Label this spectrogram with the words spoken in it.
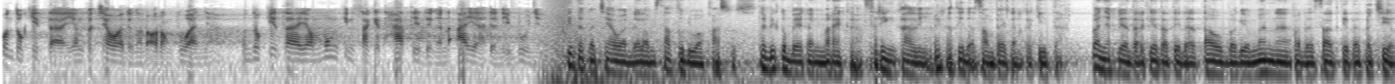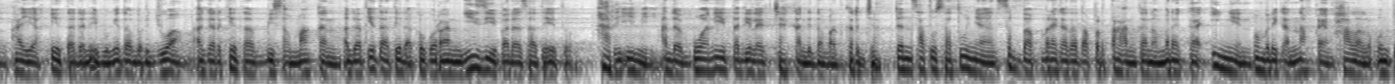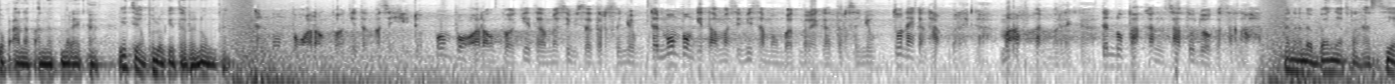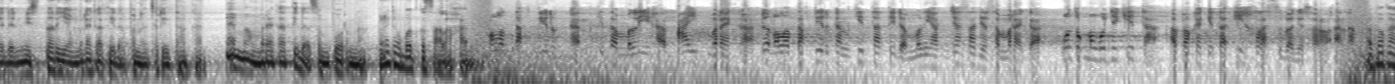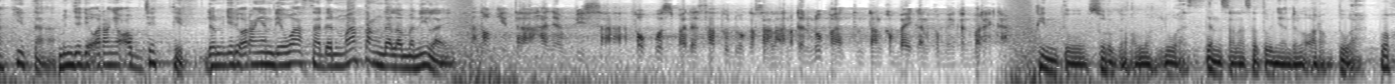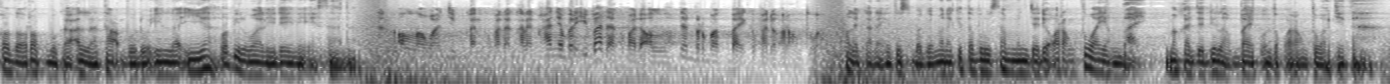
Untuk kita yang kecewa dengan orang tuanya, untuk kita yang mungkin sakit hati dengan ayah dan ibunya. Kita kecewa dalam satu dua kasus, tapi kebaikan mereka sering kali mereka tidak sampaikan ke kita. Banyak di antara kita tidak tahu bagaimana pada saat kita kecil, ayah kita dan ibu kita berjuang agar kita bisa makan, agar kita tidak kekurangan gizi pada saat itu. Hari ini ada wanita dilecehkan di tempat kerja dan satu-satunya sebab mereka tetap bertahan karena mereka ingin memberikan nafkah yang halal untuk anak-anak mereka. Itu yang perlu kita renungkan. Dan mumpung orang tua kita masih hidup, mumpung orang tua kita masih bisa tersenyum, dan mumpung kita masih bisa membuat mereka tersenyum, tunaikan hak mereka, maafkan dan lupakan satu dua kesalahan. Kan ada banyak rahasia dan misteri yang mereka tidak pernah ceritakan. Memang mereka tidak sempurna. Mereka buat kesalahan. Allah takdirkan kita melihat aib mereka dan Allah takdirkan kita tidak melihat jasa-jasa mereka untuk menguji kita. Apakah kita ikhlas sebagai seorang anak? Apakah kita menjadi orang yang objektif dan menjadi orang yang dewasa dan matang dalam menilai? Atau kita hanya bisa fokus pada satu dua kesalahan dan lupa tentang kebaikan-kebaikan mereka? Pintu surga Allah luas dan salah satunya adalah orang tua. Wa qadha rabbuka alla ta'budu illa iyyah wa bil walidaini ihsana. Dan Allah wajibkan kepada kalian hanya beribadah kepada Allah dan berbuat baik kepada orang tua. Oleh karena itu sebagaimana kita berusaha menjadi orang tua yang baik, maka jadilah baik untuk orang tua kita.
